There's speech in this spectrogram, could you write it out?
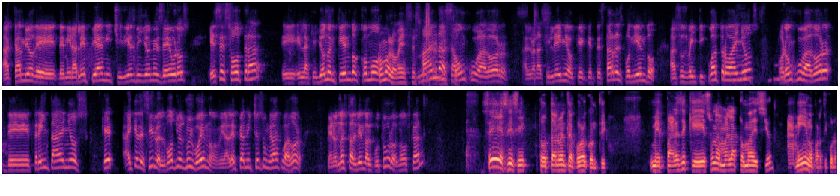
a cambio de, de Miralé Pjanic y 10 millones de euros. Esa es otra eh, en la que yo no entiendo cómo, ¿Cómo lo ves? eso, mandas a un jugador, al brasileño, que, que te está respondiendo a sus 24 años por un jugador de 30 años, que hay que decirlo, el bosnio es muy bueno. Miralé Pjanic es un gran jugador, pero no estás viendo al futuro, ¿no, Oscar? Sí, sí, sí, totalmente de acuerdo contigo. Me parece que es una mala toma de decisión, a mí en lo particular.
